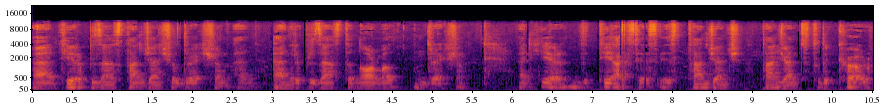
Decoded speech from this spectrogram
And t represents tangential direction and n represents the normal direction. And here the t-axis is tangent, tangent to the curve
